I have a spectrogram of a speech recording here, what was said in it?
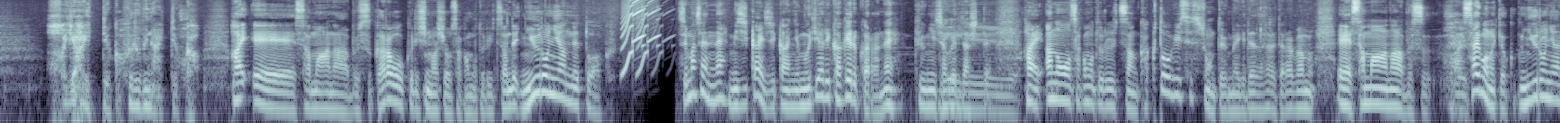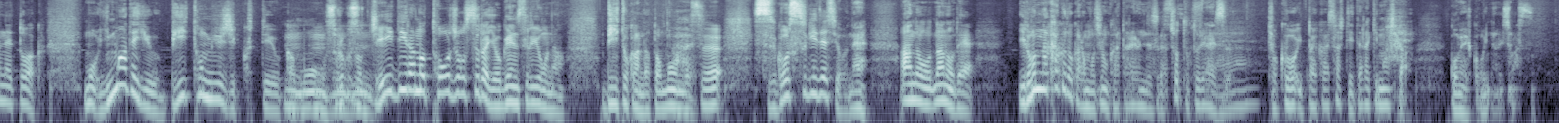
早いっていうか古びないっていうか。はい、えーサマーナーブスからお送りしましょう。坂本龍一さんでニューロニアンネットワーク。すいませんね短い時間に無理やりかけるからね急に喋り出して。はいあの坂本龍一さん格闘技セッションという名義で出されたアルバム、えーサマーナーブス、はい。最後の曲 Neuronian Network。もう今でいうビートミュージックっていうか、もうそれこそ J・ ディラの登場すら予言するようなビート感だと思うんです、すごすぎですよね。あのなのでいろんな角度からもちろん語れるんですがちょっととりあえず曲をいっぱいかけさせていただきました、ご冥福をお祈りします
